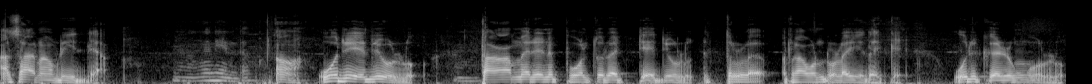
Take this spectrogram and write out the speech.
ആ സാധനം അവിടെ ഇല്ല. ആ ഒരു എരിയുള്ളു ഉള്ളൂ. താമരനെ പോലത്തെ ഒരു ഒറ്റ എലേ ഉള്ളൂ. ഇത്രയുള്ള റൗണ്ടുള്ള ഇലയ്ക്ക് ഒരു കിഴങ്ങും ഉള്ളൂ.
